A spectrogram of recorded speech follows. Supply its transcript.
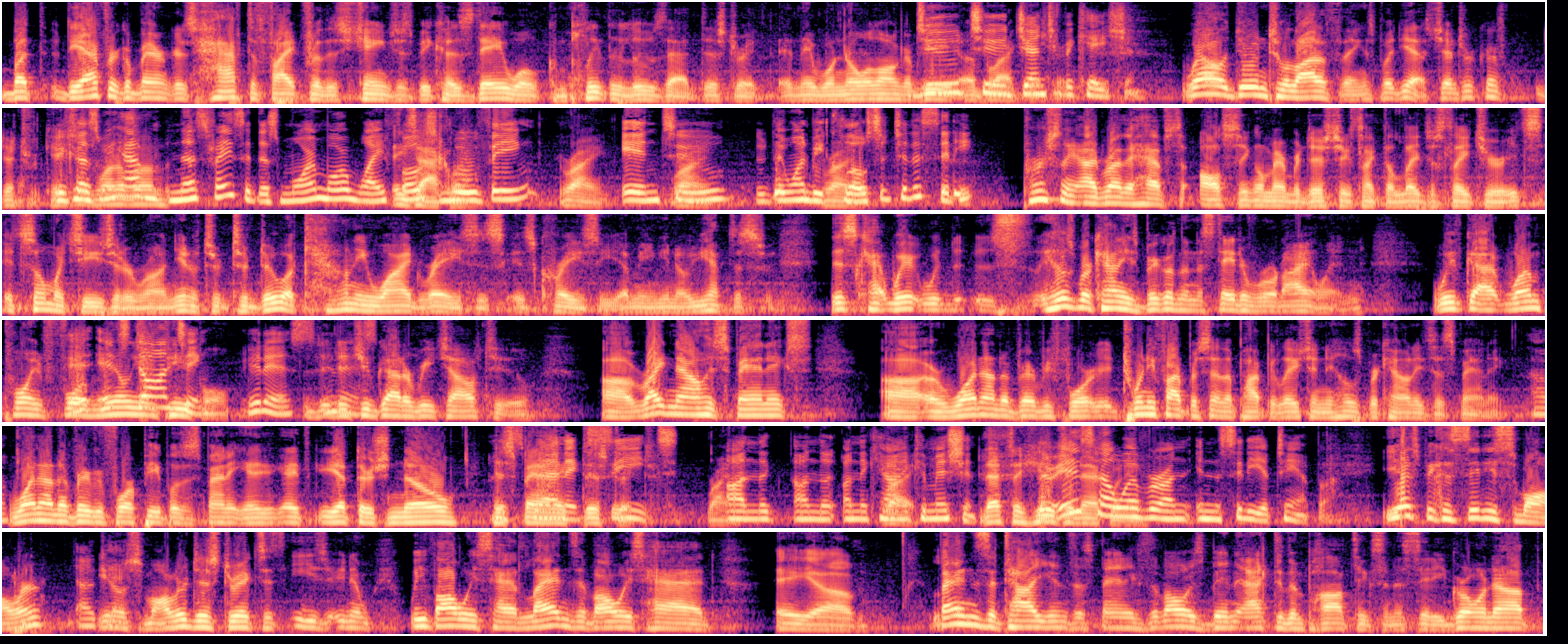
but the African Americans have to fight for these changes because they will completely lose that district and they will no longer be Due a to black district. gentrification. Well, due to a lot of things, but yes, gentrific- gentrification Because we have, let's face it, there's more and more white folks Exactly. moving Right. into, they want to be Right. closer to the city. Personally, I'd rather have all single member districts like the legislature. It's it's so much easier to run. You know, to, to do a county wide race is, is crazy. I mean, you know, you have to. This we, we, Hillsborough County is bigger than the state of Rhode Island. We've got 1.4 It- it's million daunting. people. It is. th- It that is. you've got to reach out to. Uh, right now, Hispanics. Uh, are one out of every four, 25% of the population in Hillsborough County is Hispanic. Okay. One out of every four people is Hispanic, yet- there's no Hispanic, district. seat Right. on the on the on the county Right. commission. That's a huge There is, inequity. however, on, in the city of Tampa. Yes, because cities smaller. Okay. You know, smaller districts. It's easier. You know, we've always had Latins have always had a um, Latins, Italians, Hispanics have always been active in politics in the city. Growing up,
